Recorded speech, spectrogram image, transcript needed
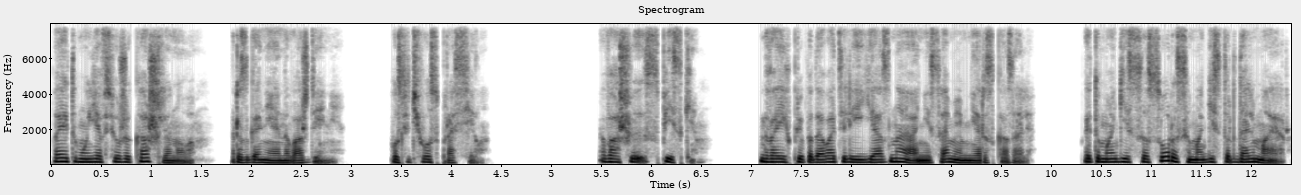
Поэтому я все же кашлянула, разгоняя наваждение, после чего спросила. «Ваши списки. Двоих преподавателей я знаю, они сами мне рассказали. Это магистр Сорос и магистр Дальмайер.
